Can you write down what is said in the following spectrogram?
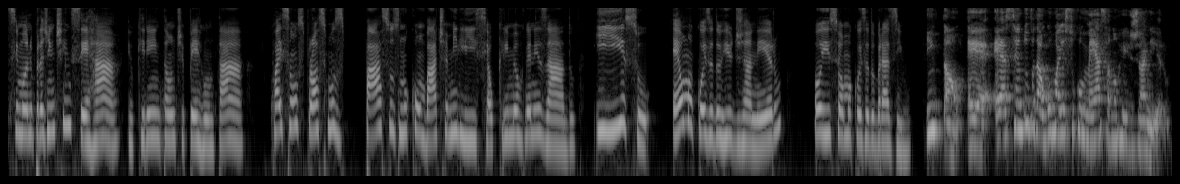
Simone, para a gente encerrar, eu queria então te perguntar quais são os próximos passos no combate à milícia, ao crime organizado. E isso é uma coisa do Rio de Janeiro ou isso é uma coisa do Brasil? Então, é, é, sem dúvida alguma, isso começa no Rio de Janeiro.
